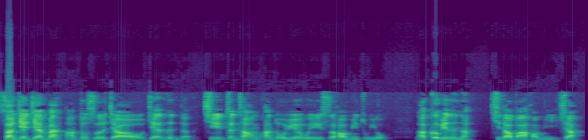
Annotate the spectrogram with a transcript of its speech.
上睑睑板啊都是较坚韧的，其正常宽度约为十毫米左右，那个别人呢七到八毫米以下。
